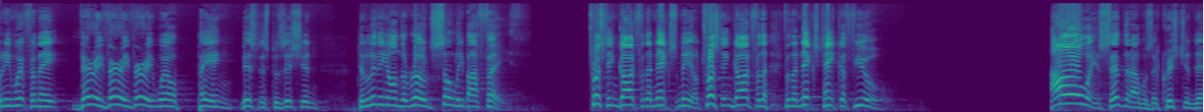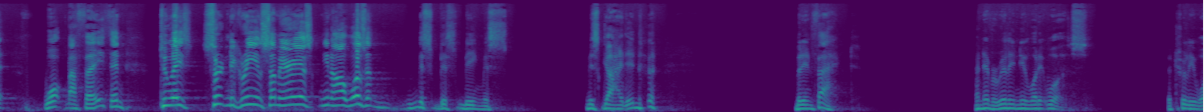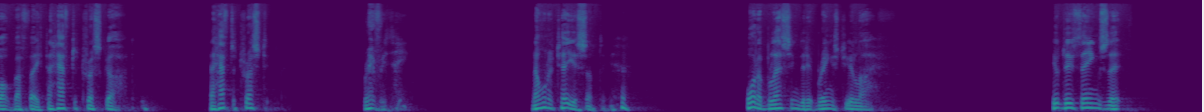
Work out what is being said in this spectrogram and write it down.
When he went from a very, very, very well paying business position to living on the road solely by faith. Trusting God for the next meal, trusting God for the, for the next tank of fuel. I always said that I was a Christian that walked by faith, and to a certain degree in some areas, you know, I wasn't mis, mis, being mis, misguided. but in fact, I never really knew what it was to truly walk by faith, to have to trust God, to have to trust Him for everything. And I want to tell you something. what a blessing that it brings to your life. He'll do things that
